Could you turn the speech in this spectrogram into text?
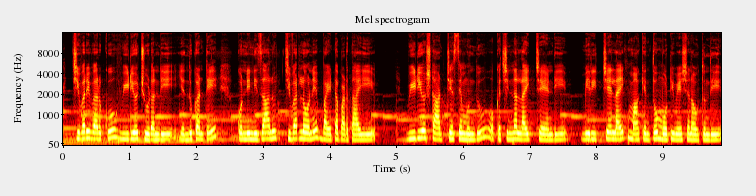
చివరి వరకు వీడియో చూడండి ఎందుకంటే కొన్ని నిజాలు చివర్లోనే బయటపడతాయి. వీడియో స్టార్ట్ చేసే ముందు ఒక చిన్న లైక్ చేయండి. మీరు ఇచ్చే లైక్ మాకెంతో మోటివేషన్ అవుతుంది.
